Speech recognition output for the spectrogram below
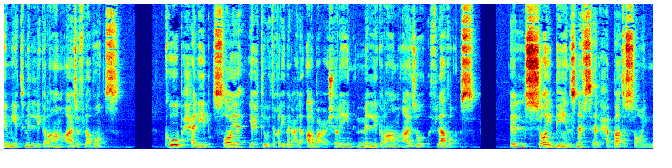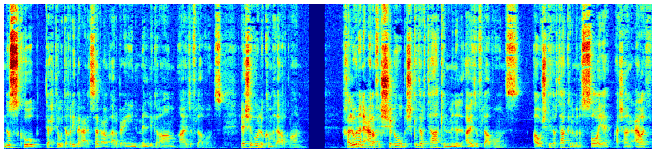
100 ملي جرام isoflavones كوب حليب صويا يحتوي تقريبا على 24 ملي جرام isoflavones ال soy beans نفسها الحبات الصويا نص كوب تحتوي تقريبا على 47 ملي جرام isoflavones ليش أقول لكم هالأرقام؟ خلونا نعرف الشعوب إيش كثر تاكل من ال isoflavones أو إيش كثر تاكل من الصويا عشان نعرف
